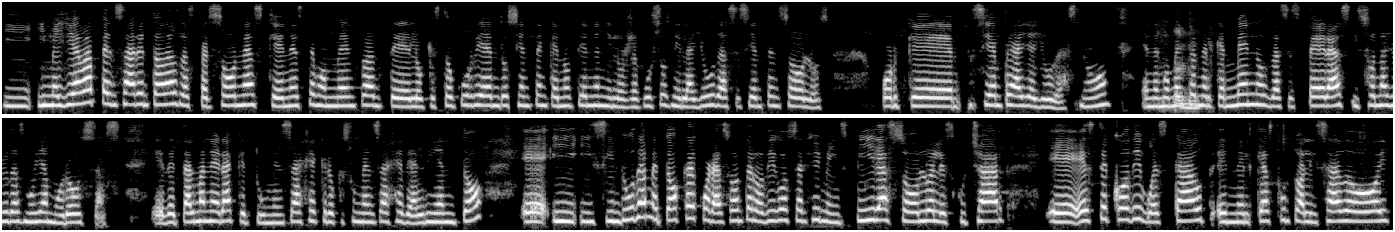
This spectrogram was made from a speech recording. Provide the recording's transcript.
Y, y, me lleva a pensar en todas las personas que en este momento ante lo que está ocurriendo sienten que no tienen ni los recursos ni la ayuda, se sienten solos porque siempre hay ayudas, ¿no? En el momento en el que menos las esperas y son ayudas muy amorosas, eh, de tal manera que tu mensaje creo que es un mensaje de aliento eh, y, y, sin duda me toca el corazón, te lo digo Sergio, y me inspira solo el escuchar eh, este código Scout en el que has puntualizado hoy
